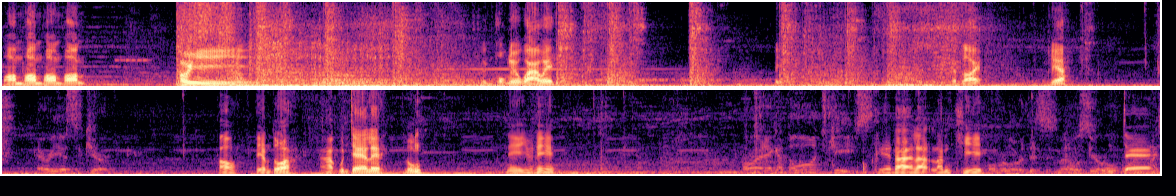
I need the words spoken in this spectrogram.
พร้อมพร้อมพร้อมพร้อมโอ้ยปืนพกเร็วกว่าเว้ยเฮ้ยเรียบร้อยเคลียร์ Area secure. เอาเตรียมตัวหากุญแจเลยลุงนี่อยู่นี่ All right, I got the launch keys. โอเคได้แล้วลันคีย์ Overlord, this is Metal Zero. กุญแจ One. I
